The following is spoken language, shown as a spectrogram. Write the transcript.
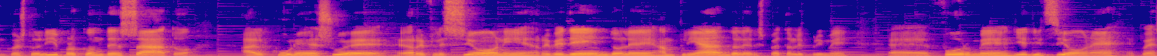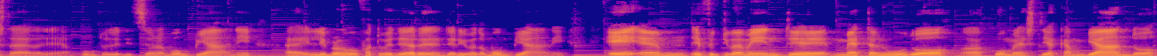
in questo libro condensato alcune sue riflessioni, rivedendole, ampliandole rispetto alle prime eh, forme di edizione, e questa è appunto l'edizione Bompiani, eh, il libro che avevo fatto vedere deriva da Monpiani e ehm, effettivamente mette a nudo eh, come stia cambiando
